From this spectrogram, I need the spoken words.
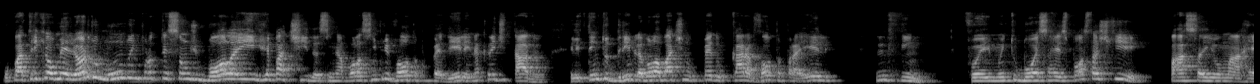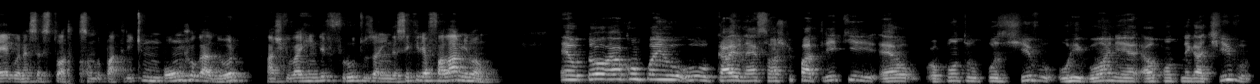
O Patrick é o melhor do mundo em proteção de bola e rebatida, assim, a bola sempre volta pro pé dele, é inacreditável. Ele tenta o drible, a bola bate no pé do cara, volta para ele. Enfim, foi muito boa essa resposta. Acho que passa aí uma régua nessa situação do Patrick, um bom jogador. Acho que vai render frutos ainda. Você queria falar, Milão? É, eu, tô, eu acompanho o Caio nessa. Eu acho que o Patrick é o, o ponto positivo, o Rigoni é, é, o ponto negativo.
